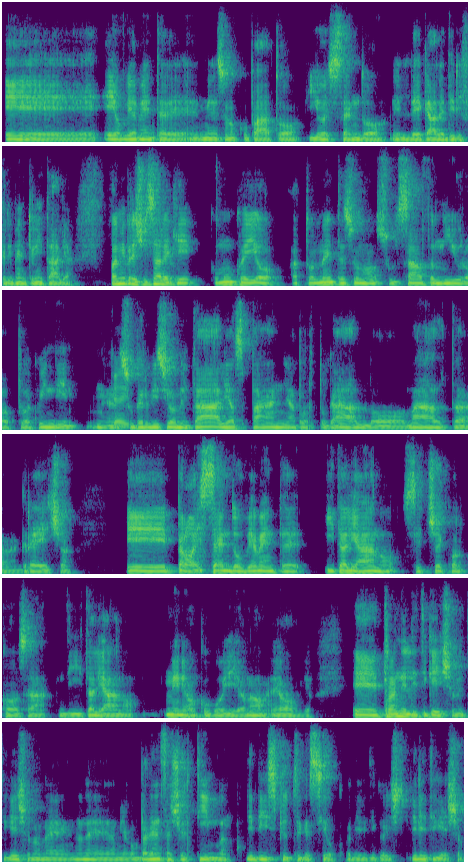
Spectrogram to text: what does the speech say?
e, e, ovviamente me ne sono occupato io essendo il legale di riferimento in Italia. Fammi precisare che comunque io attualmente sono sul Southern Europe, quindi eh, okay. eh, supervisione Italia, Spagna, Portogallo, Malta, Grecia, e, però essendo ovviamente italiano, se c'è qualcosa di italiano me ne occupo io, no? È ovvio. E, tranne il litigation, litigation non è, non è la mia competenza, c'è il team di dispute che si occupa di litigation.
